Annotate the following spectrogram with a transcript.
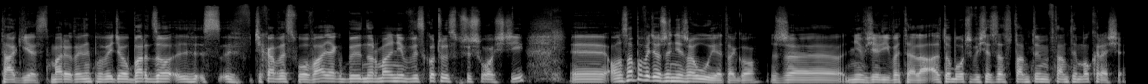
Tak jest. Mario Tyson powiedział bardzo y, y, ciekawe słowa, jakby normalnie wyskoczył z przyszłości. Y, on sam powiedział, że nie żałuje tego, że nie wzięli Wetela, ale to było oczywiście w tamtym, w tamtym okresie.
